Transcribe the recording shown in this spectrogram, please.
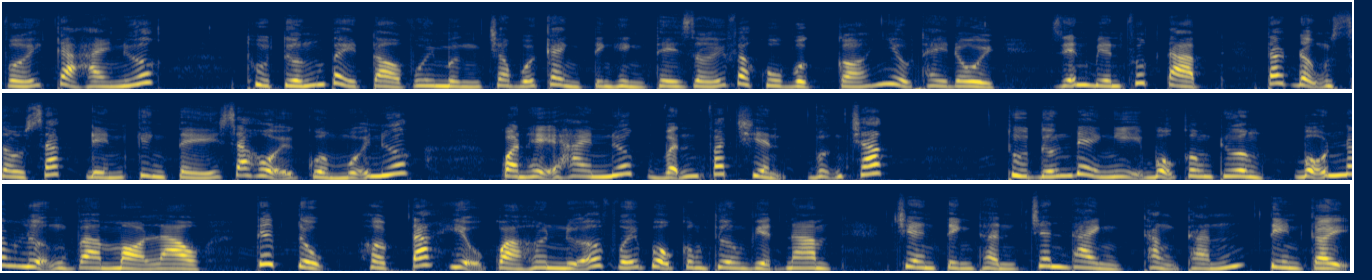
với cả hai nước. Thủ tướng bày tỏ vui mừng trong bối cảnh tình hình thế giới và khu vực có nhiều thay đổi, diễn biến phức tạp, tác động sâu sắc đến kinh tế xã hội của mỗi nước. Quan hệ hai nước vẫn phát triển vững chắc. Thủ tướng đề nghị Bộ Công Thương, Bộ Năng lượng và Mỏ Lào tiếp tục hợp tác hiệu quả hơn nữa với Bộ Công Thương Việt Nam trên tinh thần chân thành, thẳng thắn, tin cậy,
